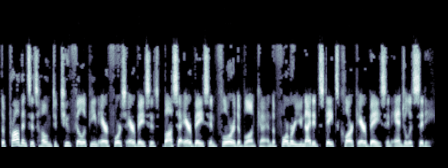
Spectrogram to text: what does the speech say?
The province is home to two Philippine Air Force airbases, Basa Air Base in Floridablanca and the former United States Clark Air Base in Angeles City.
